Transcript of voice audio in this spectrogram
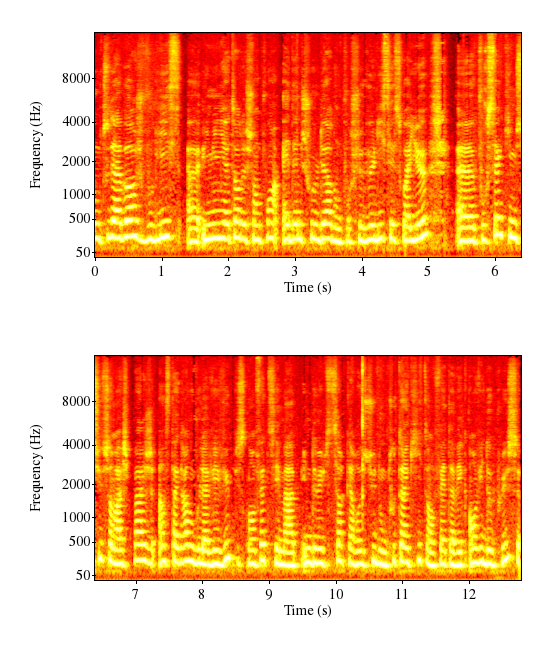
Donc tout d'abord, je vous glisse euh, une miniature de shampoing Head Shoulder, donc pour cheveux lisses et soyeux. Euh, pour celles qui me suivent sur ma page Instagram, vous l'avez vu, puisqu'en fait c'est ma une de mes petites soeurs qui a reçu donc tout un kit en fait avec envie de plus.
